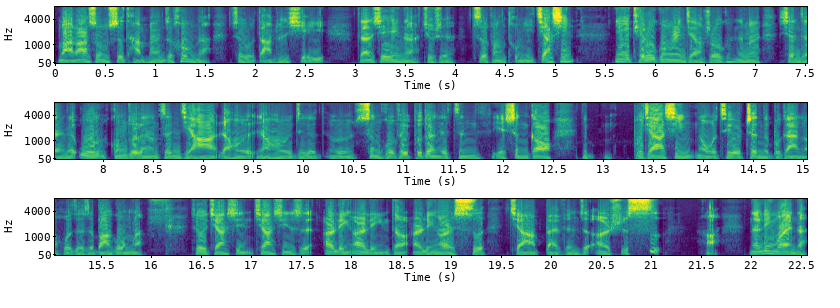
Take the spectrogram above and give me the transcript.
马拉松式谈判之后呢，最后达成协议。但协议呢，就是资方同意加薪。因为铁路工人讲说，那么现在的工工作量增加，然后然后这个呃生活费不断的增也升高，你不加薪，那我只有真的不干了，或者是罢工了。就加薪，加薪是二零二零到二零二四加百分之二十四啊。那另外呢，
